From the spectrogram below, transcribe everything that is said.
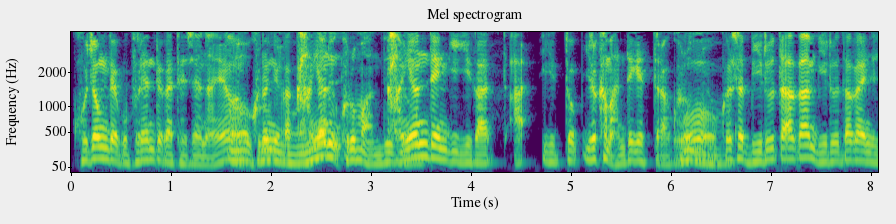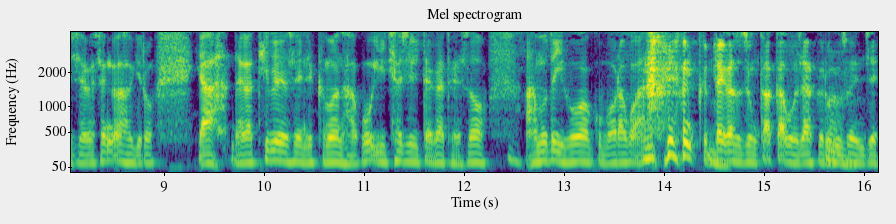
고정되고 브랜드가 되잖아요. 어, 그러니까 강연 그러면 안 되죠. 강연된 기기가 아 이게 또 이렇게 하면 안 되겠더라고. 그럼요. 그래서 미루다가 미루다가 이제 제가 생각하기로 야 내가 TV에서 이제 그만하고 잊혀질 때가 돼서 아무도 이거 갖고 뭐라고 안 하면 그때 가서 좀 깎아보자. 그러고서 음. 이제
